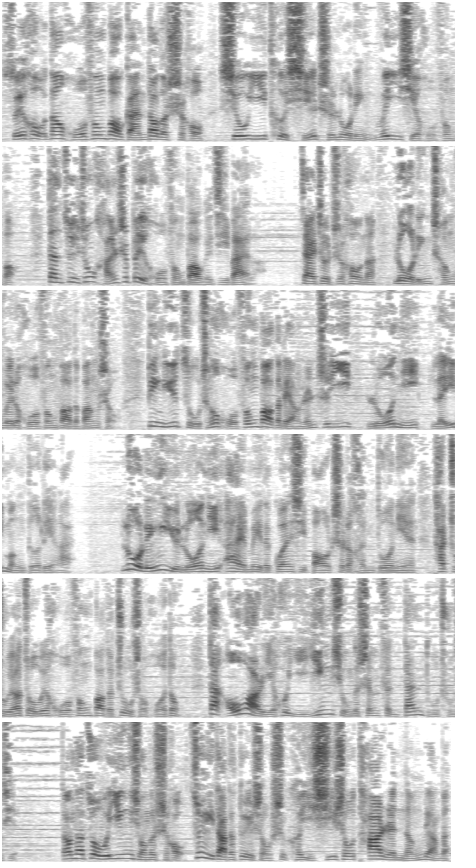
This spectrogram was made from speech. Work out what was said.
随后，当火风暴赶到的时候，休伊特挟持洛林威胁火风暴，但最终还是被火风暴给击败了。在这之后呢，洛林成为了火风暴的帮手，并与组成火风暴的两人之一罗尼·雷蒙德恋爱。洛林与罗尼暧昧的关系保持了很多年，他主要作为火风暴的助手活动，但偶尔也会以英雄的身份单独出现。当他作为英雄的时候，最大的对手是可以吸收他人能量的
